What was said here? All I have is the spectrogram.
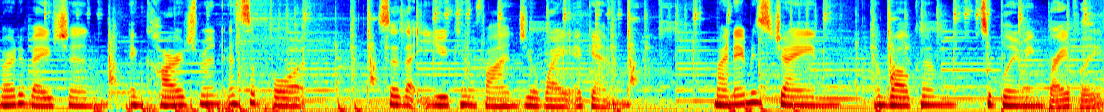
motivation, encouragement, and support so that you can find your way again. My name is Jayne, and welcome to Blooming Bravely.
